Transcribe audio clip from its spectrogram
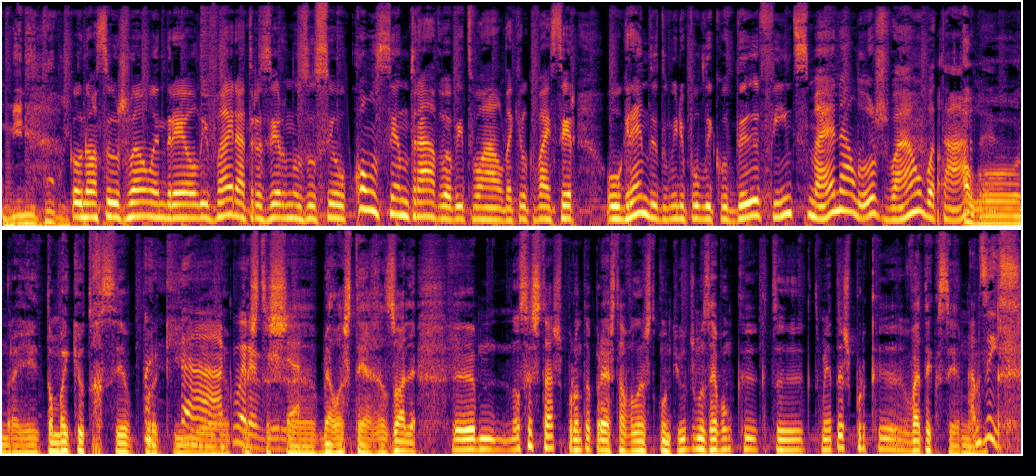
Domínio Público. Com o nosso João André Oliveira a trazer-nos o seu concentrado habitual daquilo que vai ser o grande domínio público de fim de semana. Alô, João, boa tarde. Alô, André, tão bem que eu te recebo por aqui, Ah, eh, que por estas eh, belas terras. Olha, eh, não sei se estás pronta para esta avalanche de conteúdos, mas é bom que, que te, que te metas porque vai ter que ser, não é? Vamos isso.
